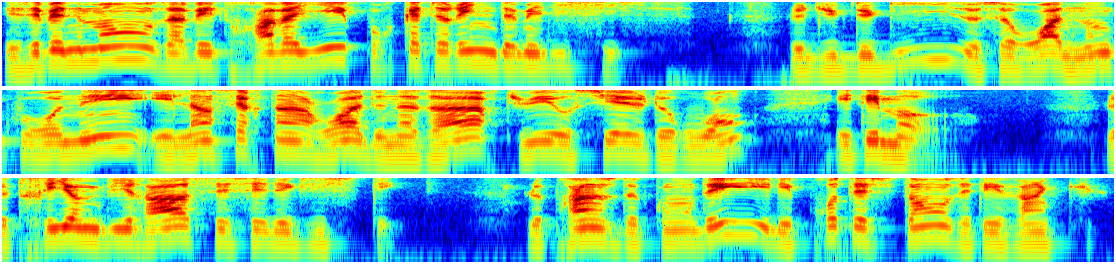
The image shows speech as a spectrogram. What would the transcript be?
les événements avaient travaillé pour Catherine de Médicis. Le duc de Guise, ce roi non couronné, et l'incertain roi de Navarre, tué au siège de Rouen, étaient morts. Le triumvirat cessait d'exister. Le prince de Condé et les protestants étaient vaincus.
